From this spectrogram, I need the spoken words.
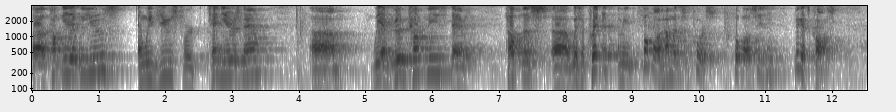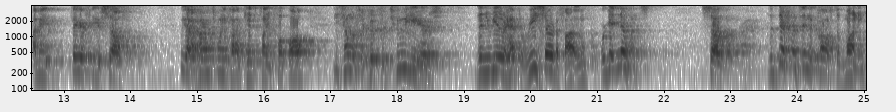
uh, company that we use, and we've used for 10 years now. Um, We have good companies that have helped us uh, with equipment. I mean, football helmets, of course, football season, biggest cost. I mean, figure for yourself, we got 125 kids playing football. These helmets are good for two years, then you either have to recertify them or get new ones. So the difference in the cost of money,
